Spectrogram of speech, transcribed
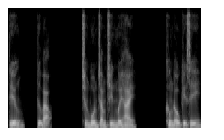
tiếng tự bạo chương bốn trăm chín mươi hai, không đầu kỵ sĩ.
